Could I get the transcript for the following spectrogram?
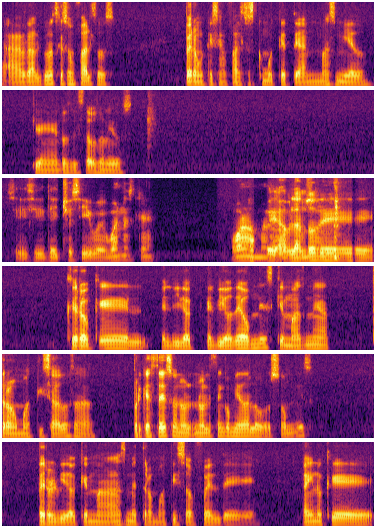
habrá algunos que son falsos, pero aunque sean falsos, como que te dan más miedo que en los de Estados Unidos. Sí, sí, de hecho sí, güey. Bueno, es que... hablando de... Creo que el, el, video, el video de ovnis que más me ha traumatizado, o sea, porque hasta eso no, no les tengo miedo a los ovnis, pero el video que más me traumatizó fue el de Ahí no que,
